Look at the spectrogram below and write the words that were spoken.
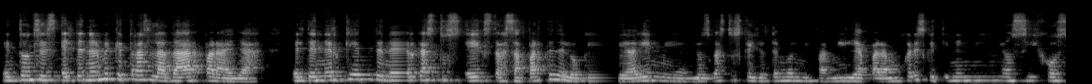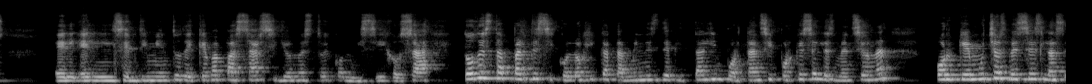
Entonces, el tenerme que trasladar para allá, el tener que tener gastos extras, aparte de lo que hay en los gastos que yo tengo en mi familia, para mujeres que tienen niños, hijos, el, el, sentimiento de qué va a pasar si yo no estoy con mis hijos. O sea, toda esta parte psicológica también es de vital importancia. ¿Y por qué se les menciona? Porque muchas veces, las,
